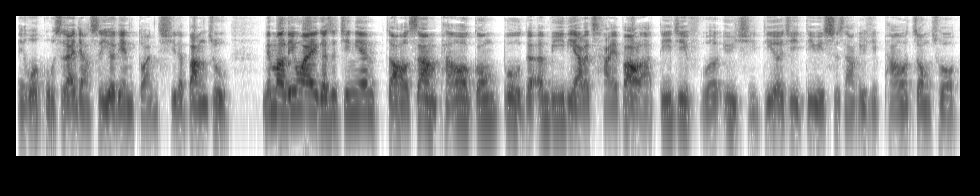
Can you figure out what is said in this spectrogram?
美国股市来讲是有点短期的帮助。那么另外一个是今天早上盘后公布的 NVIDIA 的财报啦，第一季符合预期，第二季低于市场预期，盘后重挫。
